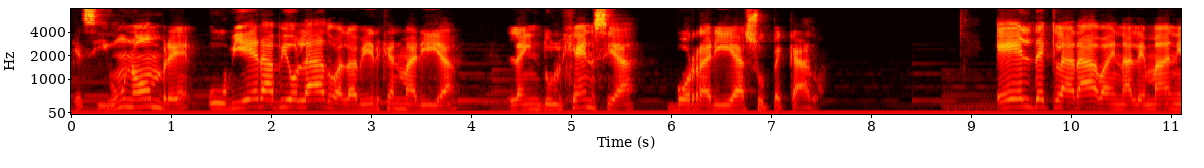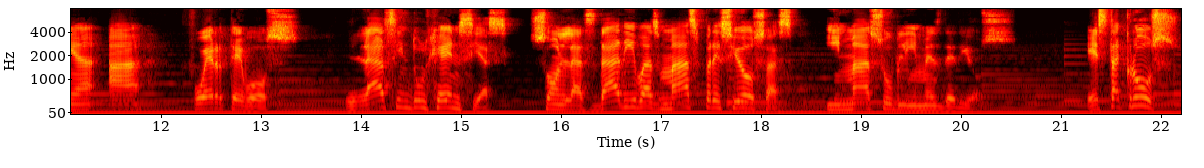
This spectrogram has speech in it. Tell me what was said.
que si un hombre hubiera violado a la Virgen María, la indulgencia borraría su pecado. él declaraba en Alemania a fuerte voz, las indulgencias son las dádivas más preciosas y más sublimes de Dios. Esta cruz,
